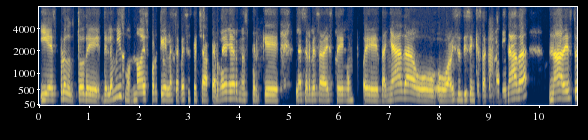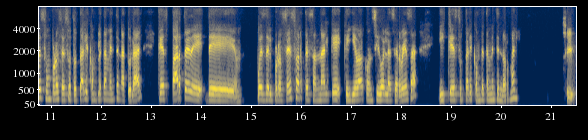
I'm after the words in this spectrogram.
y es producto de, lo mismo. No es porque la cerveza esté echada a perder, no es porque la cerveza esté eh, dañada o, a veces dicen que está contaminada, Nada de esto es un proceso total y completamente natural, que es parte de, pues del proceso artesanal que, lleva consigo la cerveza y que es total y completamente normal. Sí,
